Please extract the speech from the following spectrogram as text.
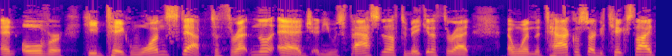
and over. He'd take one step to threaten the edge, and he was fast enough to make it a threat. And when the tackle started to kick slide,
